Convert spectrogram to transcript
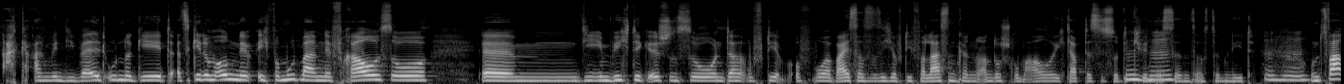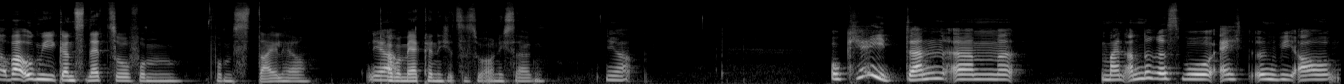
ach, keine Ahnung, wenn die Welt untergeht. Also es geht um irgendeine, ich vermute mal, um eine Frau so, ähm, die ihm wichtig ist und so und da auf die, auf, wo er weiß, dass er sich auf die verlassen kann und andersrum auch. Ich glaube, das ist so die Quintessenz aus dem Lied. Und es war, war irgendwie ganz nett so vom, vom Style her. Ja. Aber mehr kann ich jetzt so auch nicht sagen. Ja. Okay, dann ähm, mein anderes, wo echt irgendwie auch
